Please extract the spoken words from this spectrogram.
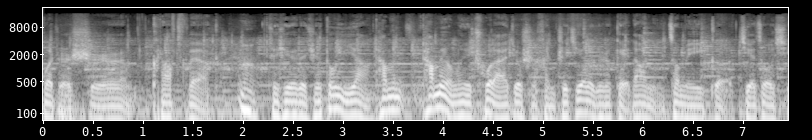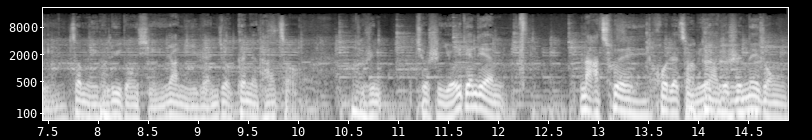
或者是 Kraftwerk，嗯，这些乐队其实都一样，他们他们那种东西出来就是很直接的，就是给到你这么一个节奏型，这么一个律动型，让你人就跟着他走，就是就是有一点点 纳粹或者怎么样，就是那种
